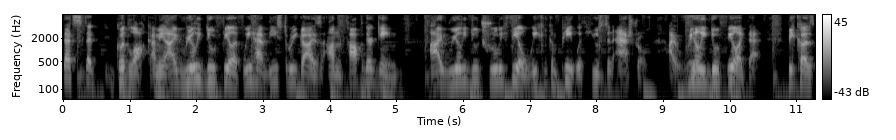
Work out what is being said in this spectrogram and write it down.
that's that good luck. I mean, I really do feel if we have these three guys on the top of their game, I really do truly feel we can compete with Houston Astros. I really do feel like that because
